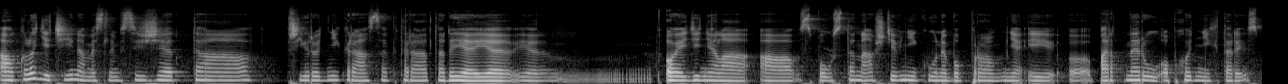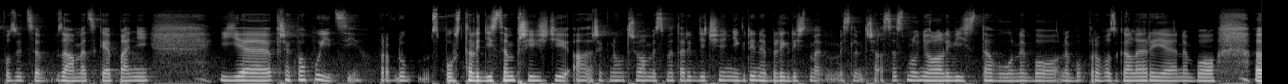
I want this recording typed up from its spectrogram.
A okolo Děčína, myslím si, že ta přírodní krása, která tady je, je, je ojedinělá a spousta návštěvníků nebo pro mě i e, partnerů obchodních tady z pozice zámecké paní je překvapující. Opravdu spousta lidí sem přijíždí a řeknou třeba, my jsme tady v Děčíně nikdy nebyli, když jsme, myslím, třeba se smluvňovali výstavu nebo, nebo provoz galerie, nebo uh,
